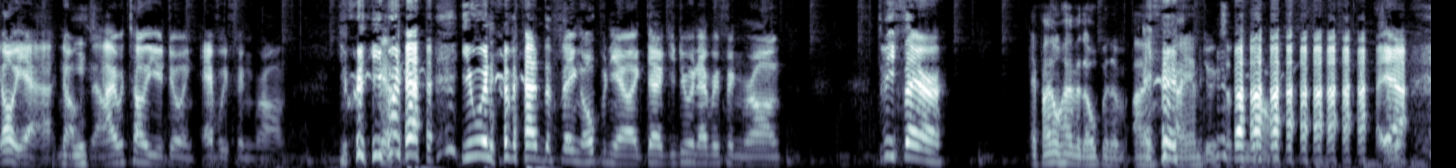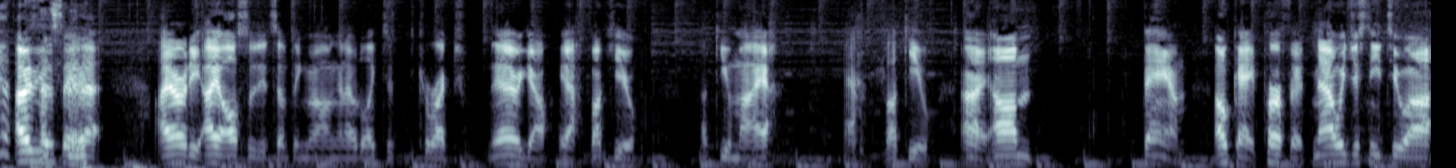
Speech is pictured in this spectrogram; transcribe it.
Oh yeah, no. I would tell you you're doing everything wrong. You would, you Yeah. would have, you wouldn't have had the thing open yet, like Derek. You're doing everything wrong. To be fair, If I don't have it open, I think I am doing something wrong. yeah, I was gonna say fair. that. I already, I also did something wrong, and I would like to correct. There we go. Yeah, fuck you, fuck you, Maya. Yeah, fuck you. All right. Um, bam. Okay, perfect. Now we just need to, uh,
